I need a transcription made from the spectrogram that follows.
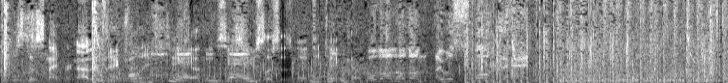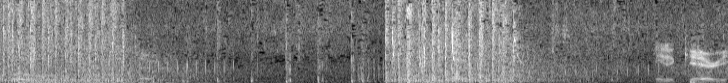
to the. Just a sniper, not as an actual anti-tank gun. It's useless as an anti-tank gun. Hold on, hold on. I will smoke the head. Need a Gary.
